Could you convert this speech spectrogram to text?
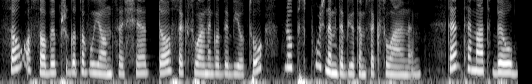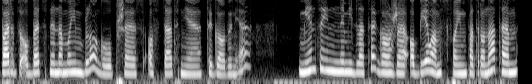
są osoby przygotowujące się do seksualnego debiutu lub z późnym debiutem seksualnym. Ten temat był bardzo obecny na moim blogu przez ostatnie tygodnie, Między innymi dlatego, że objęłam swoim patronatem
